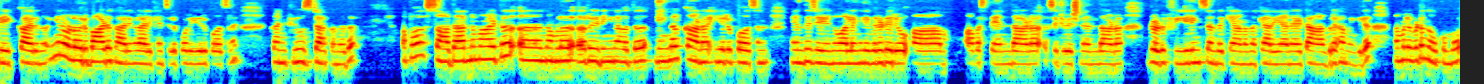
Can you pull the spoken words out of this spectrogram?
ഫേക്ക് ആയിരുന്നു. ഇങ്ങനെയുള്ള ഒരുപാട് കാര്യങ്ങളായിരിക്കാം ചിലപ്പോൾ ഈ ഒരു പേഴ്സണെ കൺഫ്യൂസ്ഡ് ആക്കുന്നത്. അപ്പോൾ സാധാരണമായിട്ട് നമ്മൾ റീഡിങ്ങിനകത്ത് നിങ്ങൾക്കാണ് ഈ ഒരു പേഴ്സൺ എന്ത് ചെയ്യുന്നു? അല്ലെങ്കിൽ ഇവരുടെ ഒരു അവസ്ഥ എന്താണ്? സിറ്റുവേഷൻ എന്താണ്? ഇവരുടെ ഫീലിങ്സ് എന്തൊക്കെയാണെന്നൊക്കെ അറിയാനായിട്ട് ആഗ്രഹമെങ്കിൽ നമ്മൾ ഇവിടെ നോക്കുമ്പോൾ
